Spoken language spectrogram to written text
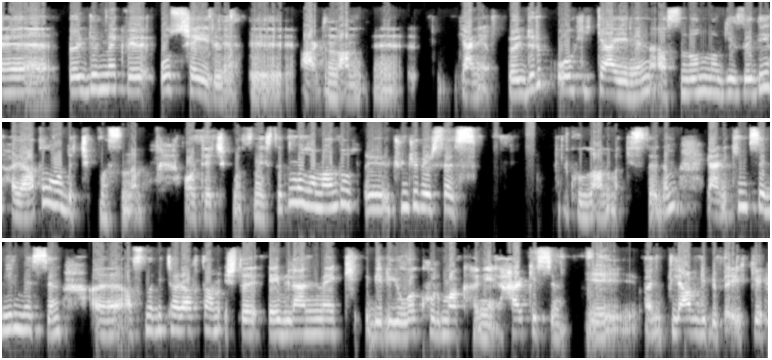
e, öldürmek ve o şeyle e, ardından e, yani öldürüp o hikayenin aslında onun o gizlediği hayatın orada çıkmasını, ortaya çıkmasını istedim. O zaman da e, üçüncü bir ses kullanmak istedim. Yani kimse bilmesin. E, aslında bir taraftan işte evlenmek, bir yuva kurmak hani herkesin e, hani pilav gibi belki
